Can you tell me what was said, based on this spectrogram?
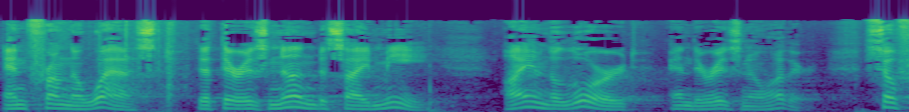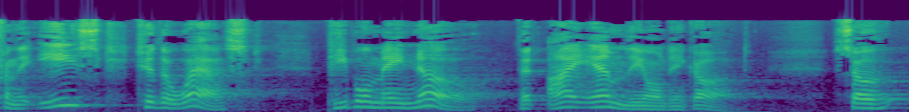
and from the west that there is none beside me. I am the Lord and there is no other. So from the east to the west, people may know that I am the only God. So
